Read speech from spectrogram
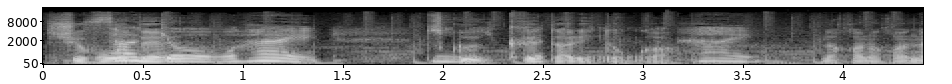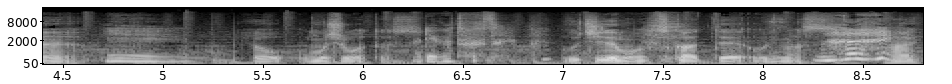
手法産業を、はい、作ってたりとか、はい、なかなかね、えー、いや面白かったです。ありがとうございます。うちでも使っております。はい。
